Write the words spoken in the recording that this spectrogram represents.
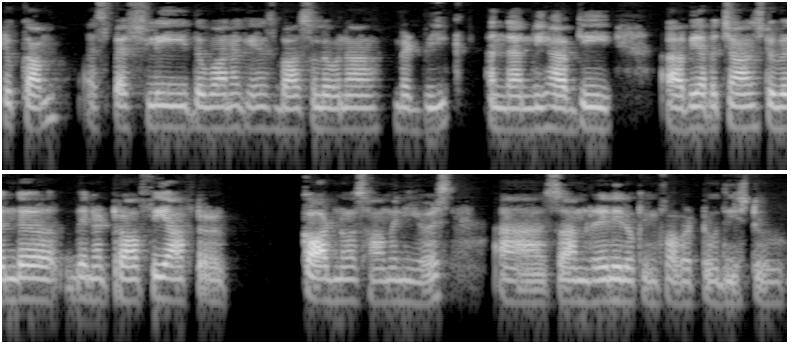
to come, especially the one against Barcelona midweek, and then we have the uh, we have a chance to win the win a trophy after God knows how many years. Uh, so I'm really looking forward to these two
